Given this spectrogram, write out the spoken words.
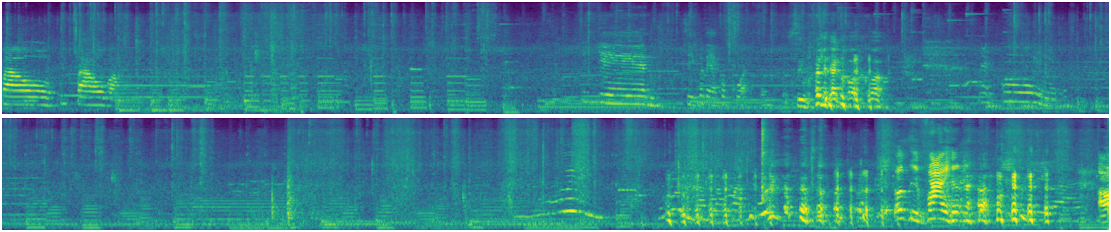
เป่าพี่เป่าบ่พี่เจนสีกระแดงขบขวดสิว่าแดกก่อนก่อนแม่กุ้ง ต้นสีฝ้ายเห็นนะเอา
